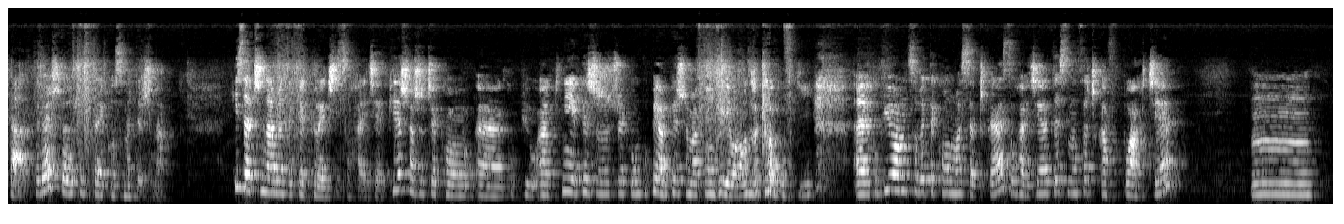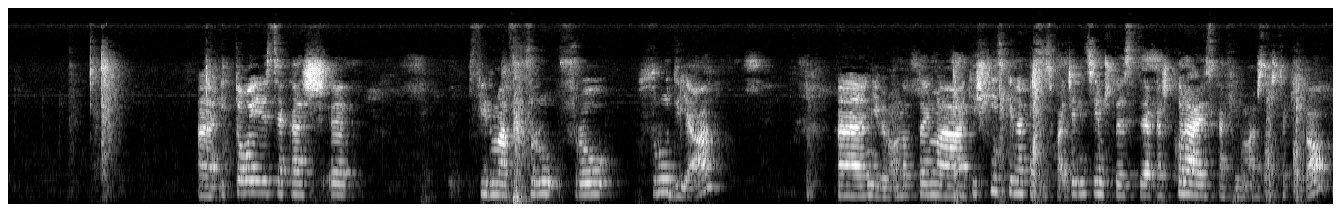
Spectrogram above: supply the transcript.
Tak, reszta już jest tutaj kosmetyczna. I zaczynamy tak jak leci, słuchajcie. Pierwsza rzecz, jaką e, kupiłam, nie, pierwsza rzecz, jaką kupiłam, pierwszą, jaką wyjęłam z reklamówki. E, kupiłam sobie taką maseczkę, słuchajcie, to jest maseczka w płachcie. Mm. E, I to jest jakaś e, firma Fru, Fru, Frudia. E, nie wiem, ona tutaj ma jakieś chińskie napisy, słuchajcie, więc nie wiem, czy to jest jakaś koreańska firma, czy coś takiego.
